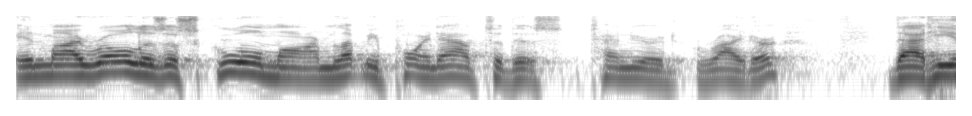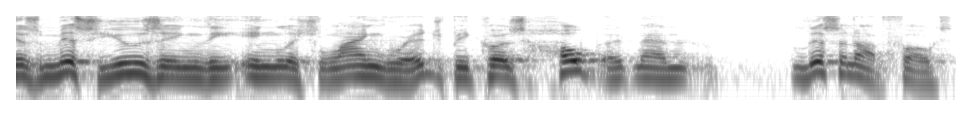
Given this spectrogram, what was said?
in my role as a school marm, let me point out to this tenured writer that he is misusing the English language because hope, and listen up, folks,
